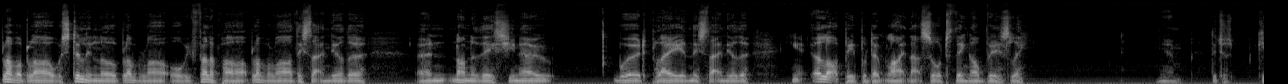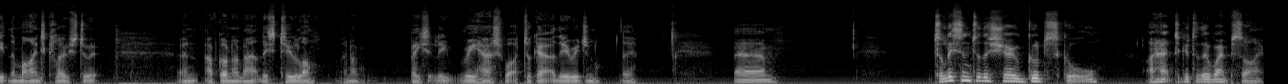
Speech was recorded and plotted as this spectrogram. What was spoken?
blah, blah, blah, we're still in love, blah, blah, blah, or we fell apart, blah, blah, blah, this, that, and the other, and none of this, you know, wordplay and this, that, and the other you know, a lot of people don't like that sort of thing, obviously. You know, they just keep their minds close to it. And I've gone about this too long, and I've basically rehashed what I took out of the original there. Um, to listen to the show Good School, I had to go to their website.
